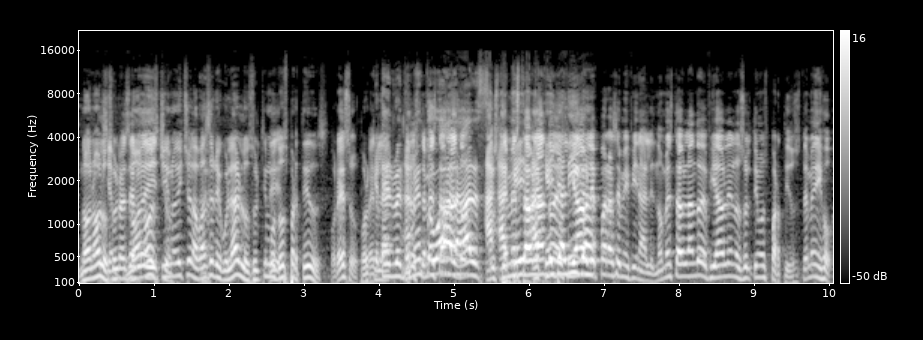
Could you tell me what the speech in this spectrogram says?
No, no, los últimos. No, he no, es que dicho. yo no he dicho la base regular, los últimos Sí. dos partidos. Por eso. Porque pero- la- El rendimiento pero usted me a está la hablando, usted me está hablando de liga- fiable para semifinales, no me está hablando de fiable en los últimos partidos. Usted me dijo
